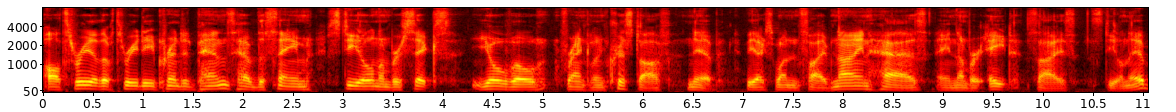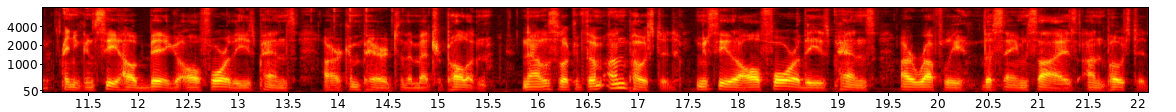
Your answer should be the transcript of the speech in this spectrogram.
All three of the 3D printed pens have the same steel number 6 JoWo Franklin Christoph nib. The X159 has a number 8 size steel nib, and you can see how big all four of these pens are compared to the Metropolitan. Now let's look at them unposted. You can see that all four of these pens are roughly the same size unposted.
